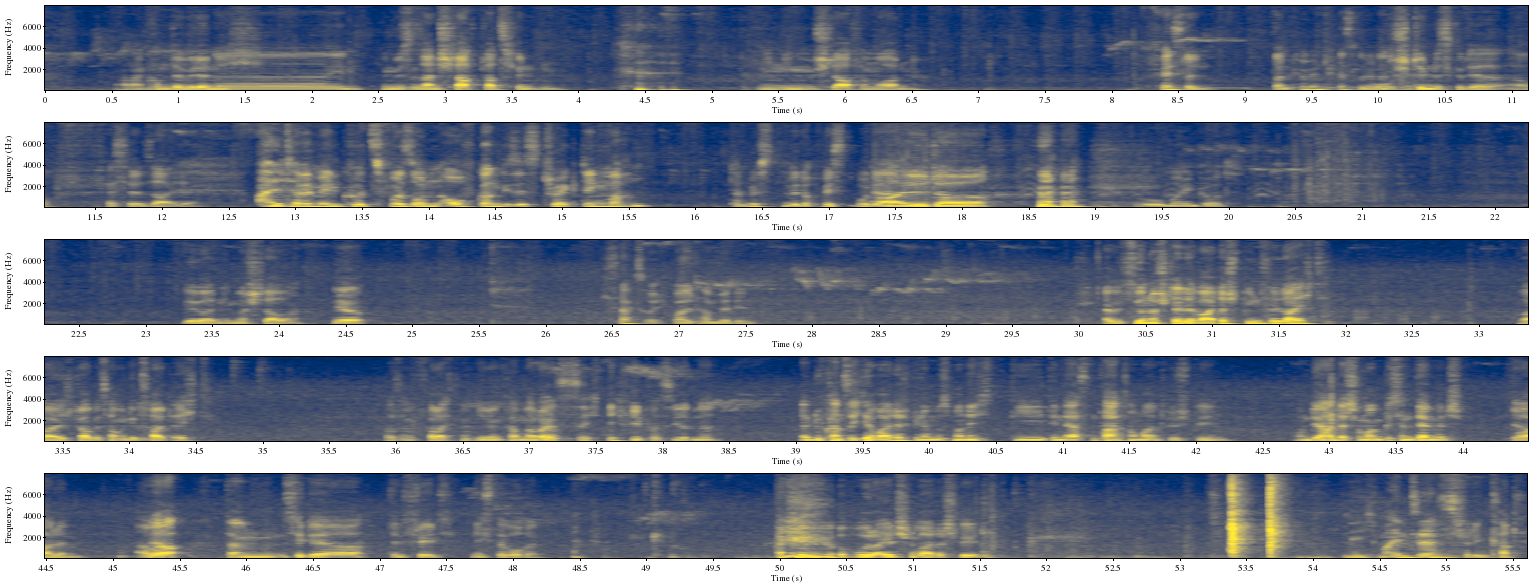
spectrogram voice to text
Ah, dann kommt er wieder nicht. Nein. Wir müssen seinen Schlafplatz finden. ihn ihm im Schlaf ermorden. Fesseln. Dann können wir ihn fesseln. Oh stimmt, es gibt ja auch Fesselseile. Alter, wenn wir ihn kurz vor Sonnenaufgang dieses Track-Ding machen, dann müssten wir doch wissen, wo der... Alter! Oh mein Gott. Wir werden immer schlauer. Ja. Ich sag's euch, bald haben wir den. Ja, willst du an der Stelle weiterspielen vielleicht? Weil ich glaube, jetzt haben wir die Zeit echt. Also vielleicht noch hier eine Kamera. Aber es ist echt nicht viel passiert, ne? Ja, du kannst ja hier weiterspielen, dann muss man nicht die, den ersten Tag nochmal durchspielen. Und der Ja. hat ja schon mal ein bisschen Damage, vor Ja. allem. Aber ja, dann seht ihr den Fred nächste Woche. Obwohl er jetzt schon weiterspielt. nee, ich meinte, Das ist für den Cut.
